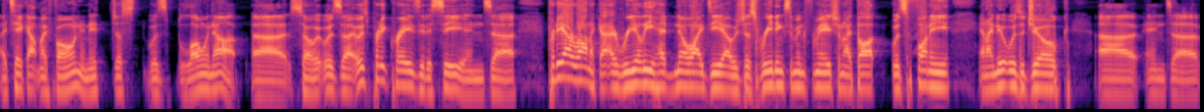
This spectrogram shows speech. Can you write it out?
I take out my phone and it just was blowing up. Uh, so it was, uh, it was pretty crazy to see. And, uh, pretty ironic. I really had no idea. I was just reading some information I thought was funny, and I knew it was a joke. Uh, and uh,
